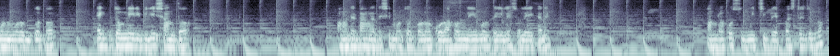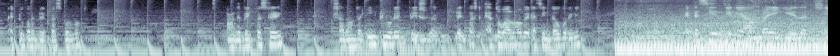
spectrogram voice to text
মনোমুগ্ধকর, একদম নিরিবিলি, শান্ত। আমাদের বাংলাদেশের মতো কোনো কোলাহল নেই বলতে গেলে চলে এখানে। আমরা প্রস্তুত নিচ্ছি ব্রেকফাস্টের জন্য। একটু করে ব্রেকফাস্ট করব। আমাদের ব্রেকফাস্ট রেডি সাধারণত ইনক্লুডেড ব্রেকফাস্ট এত ভালো হবে এটা চিন্তাও করিনি। একটা সিএনজি নিয়ে আমরা এগিয়ে যাচ্ছি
